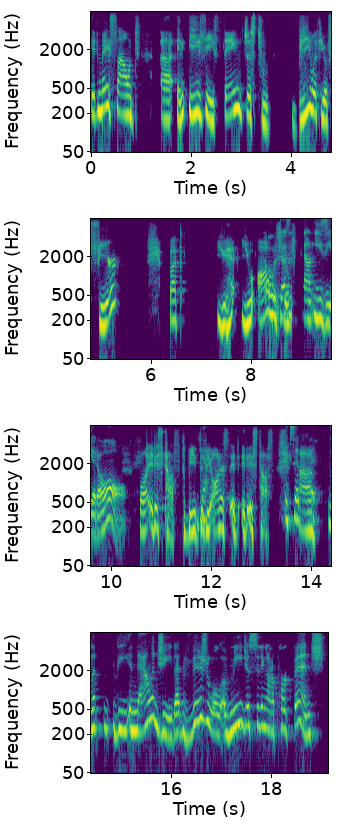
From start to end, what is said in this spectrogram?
it may sound uh, an easy thing just to be with your fear, but you ha- you are oh, it doesn't your, sound easy at all. Well, it is tough to be to yeah. be honest. It, it is tough. Except uh, the analogy, that visual of me just sitting on a park bench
